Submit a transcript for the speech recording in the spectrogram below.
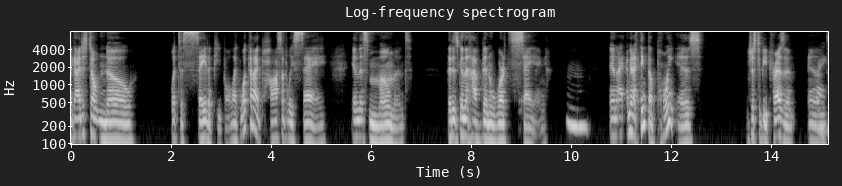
Like I just don't know what to say to people. Like what could I possibly say in this moment that is going to have been worth saying? Mm. And I, I mean, I think the point is just to be present and Right.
